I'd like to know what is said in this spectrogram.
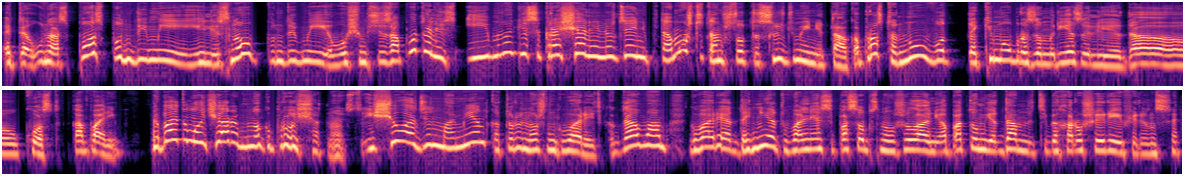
это у нас постпандемия или снова пандемия, в общем, все запутались, и многие сокращали людей не потому, что там что-то с людьми не так, а просто, ну, вот таким образом резали, да, кост компании. И поэтому HR много проще относятся. Еще один момент, который нужно говорить. Когда вам говорят, да нет, увольняйся по собственному желанию, а потом я дам на тебя хорошие референсы,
